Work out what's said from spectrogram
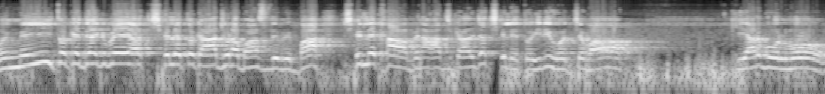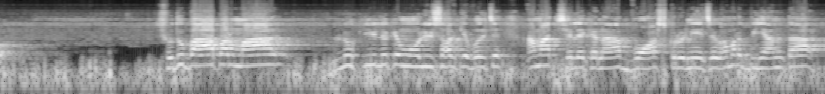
ওই মেয়েই তোকে দেখবে আর ছেলে তোকে আজ ওরা বাঁশ দেবে। বা, ছেলে খাওয়াবে না। আজকাল যা ছেলে তৈরি হচ্ছে বাপ। কি আর বলব? শুধু বাপ আর মা লুকিয়ে লুকিয়ে মৌলী সাহেবকে বলছে, আমার ছেলেকে না বস করে নিয়েছে গো। আমার বিয়ানটা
